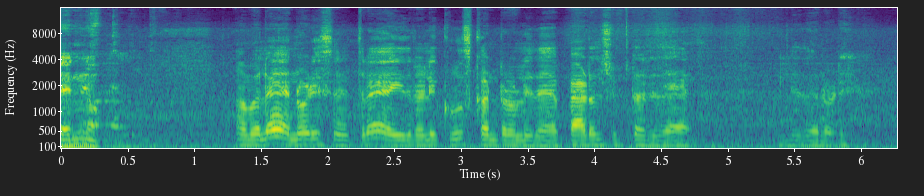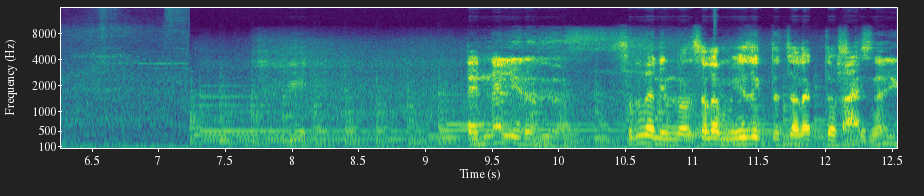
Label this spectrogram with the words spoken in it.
ಟೆನ್ನು ಆಮೇಲೆ ನೋಡಿ ಸ್ನೇಹಿತರೆ ಇದರಲ್ಲಿ ಕ್ರೂಸ್ ಕಂಟ್ರೋಲ್ ಇದೆ ಪ್ಯಾಡಲ್ ಶಿಫ್ಟರ್ ಇದೆ. ಇಲ್ಲಿದೆ ನೋಡಿ. ಟೆನ್ನಲ್ಲಿ ಇರೋದು ಇದು. ಸುಮ್ಮನೆ ನಿಮ್ಗೆ ಒಂದ್ಸಲ ಮ್ಯೂಸಿಕ್ ಜಲಕ್ ತೋರಿಸ್ತೀನಿ.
